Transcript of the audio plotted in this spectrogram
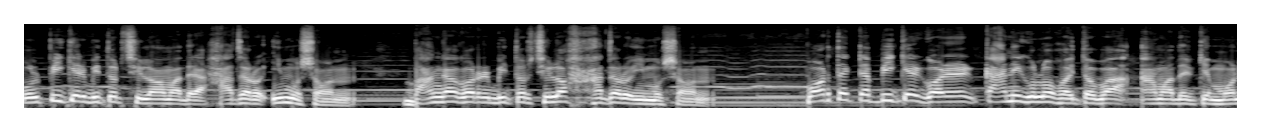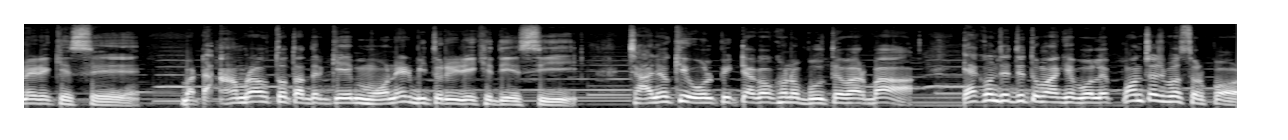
ওলপিকের ভিতর ছিল আমাদের হাজারো ইমোশন। বাঙ্গাগড়ের ভিতর ছিল হাজারো ইমোশন। প্রত্যেকটা পিকের গড়ের কাহিনিগুলো হয়তো বা আমাদেরকে মনে রেখেছে। বাট আমরাও তো তাদেরকে মনের ভিতরেই রেখে দিয়েছি। চাইলেও কি ওল্ড পিকটা কখনো বলতে পারবা? এখন যদি তোমাকে বলে পঞ্চাশ বছর পর,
